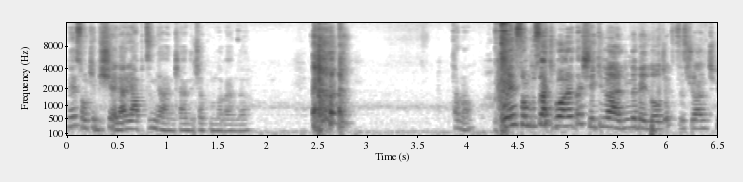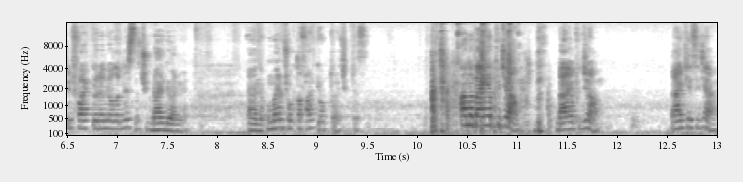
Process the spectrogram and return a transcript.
Neyse okey bir şeyler yaptım yani kendi çapımda ben de. tamam. Bu en son bu saç bu arada şekil verdiğinde belli olacak. Siz şu an hiçbir fark göremiyor olabilirsiniz çünkü ben görmüyorum. Yani umarım çok da fark yoktur açıkçası. Ama ben yapacağım. Ben yapacağım. Ben keseceğim.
